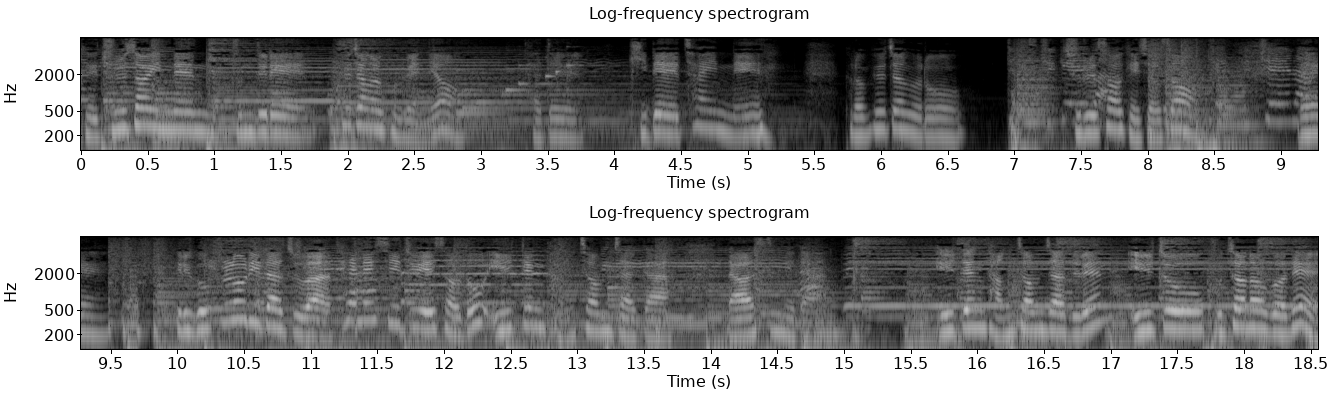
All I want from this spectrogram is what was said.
그 줄 서 있는 분들의 표정을 보면요. 다들 기대에 차 있는 그런 표정으로 줄을 서 계셔서 네. 그리고 플로리다주와 테네시주에서도 1등 당첨자가 나왔습니다. 1등 당첨자들은 1조 9천억 원을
